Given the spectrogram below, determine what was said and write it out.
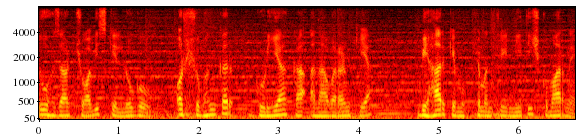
2024 के लोगो और शुभंकर गुड़िया का अनावरण किया। बिहार के मुख्यमंत्री नीतीश कुमार ने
